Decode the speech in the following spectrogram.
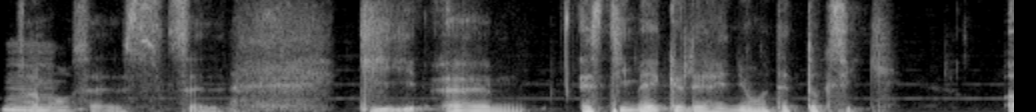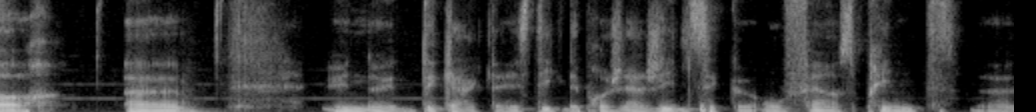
vraiment, hmm. c'est, qui euh, estimait que les réunions étaient toxiques. Or, une des caractéristiques des projets agiles, c'est qu'on fait un sprint euh,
